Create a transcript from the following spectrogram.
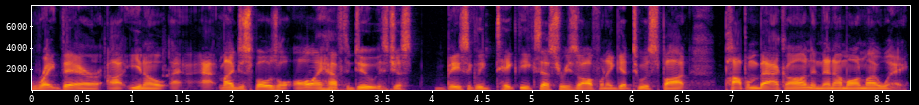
right there, uh, you know, at my disposal. All I have to do is just basically take the accessories off when I get to a spot, pop them back on, and then I'm on my way.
